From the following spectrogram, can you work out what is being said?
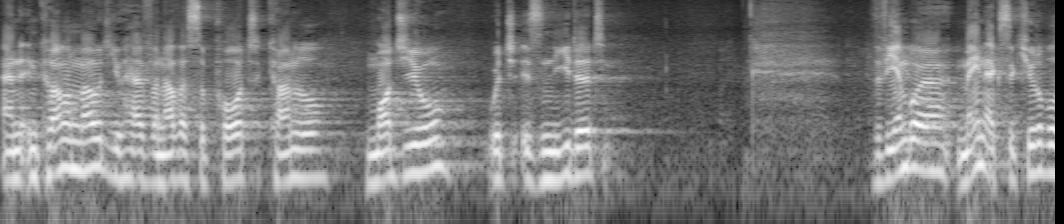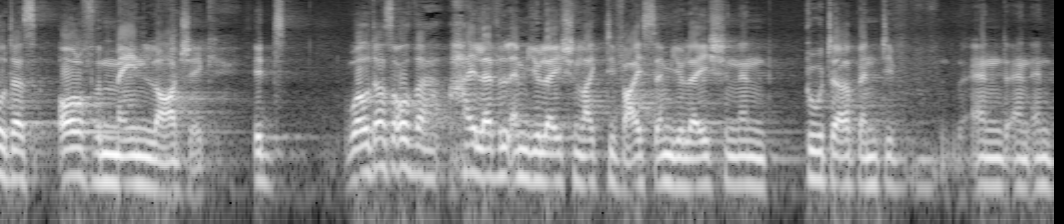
And in kernel mode, you have another support kernel module, which is needed. The VMware main executable does all of the main logic. It well does all the high-level emulation, like device emulation and boot up and, and, and, and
